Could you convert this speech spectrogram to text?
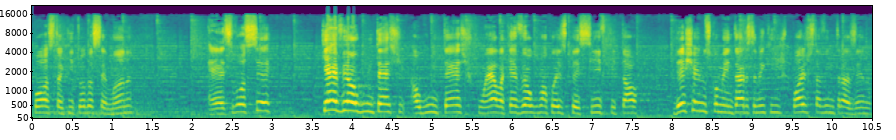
posta aqui toda semana. É, se você quer ver algum teste, algum teste com ela, quer ver alguma coisa específica e tal, deixa aí nos comentários também que a gente pode estar vindo trazendo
